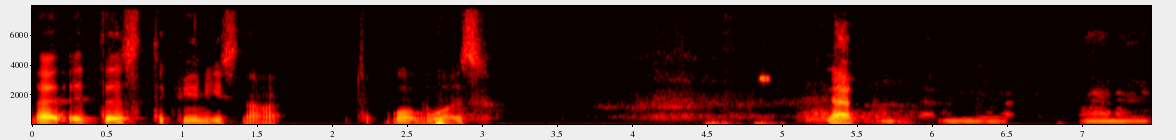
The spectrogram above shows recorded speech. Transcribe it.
that it this the community is not what was. Definitely. Um,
